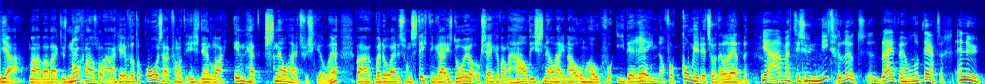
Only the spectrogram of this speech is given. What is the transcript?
Ja, maar waarbij ik dus nogmaals wil aangeven... dat de oorzaak van het incident lag in het snelheidsverschil. Hè? Waar, waardoor wij dus van de stichting Reis Door ook zeggen van... haal die snelheid nou omhoog voor iedereen. Dan voorkom je dit soort ellende. Ja, maar het is u niet gelukt. Het blijft bij 130. En nu?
